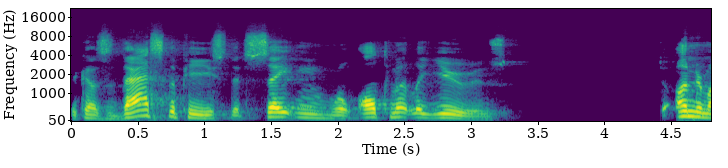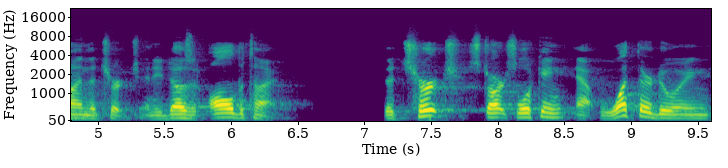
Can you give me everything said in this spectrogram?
because that's the piece that Satan will ultimately use to undermine the church, and he does it all the time. The church starts looking at what they're doing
